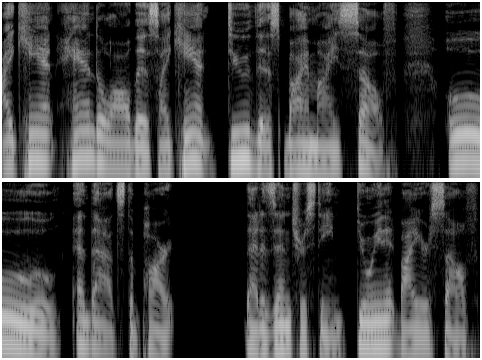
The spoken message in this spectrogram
I can't handle all this. I can't do this by myself. Oh, and that's the part that is interesting doing it by yourself.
